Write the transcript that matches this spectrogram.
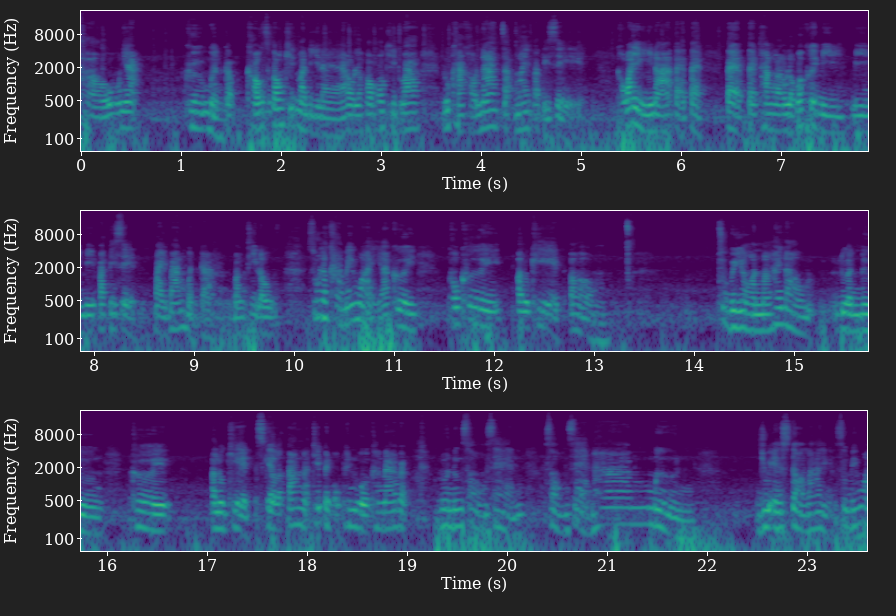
เขาเนี่ยคือเหมือนกับเขาจะต้องคิดมาดีแล้ว แล้วเขาก็คิดว่าลูกค้าเขาน่าจะไม่ปฏิเสธเขาว่าอย่างนี้นะ แต่แต่แต่แต่ทางเราเราก็เคยมีมีมีปฏิเสธไปบ้างเหมือนกัน บางทีเราสู้ราคาไม่ไหวอะเคยเขาเคย allocate เอ่อ จูบิยอนมาให้เราเรือนหนึ่งเคย allocate สเกลตันอะที่เป็น open world ข้างหน้าแบบเรือนหนึ่งสองแสนสองแสนห้าหมื่น US ดอลลาร์อย่างเงี้ยซื้อไม่ไหว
